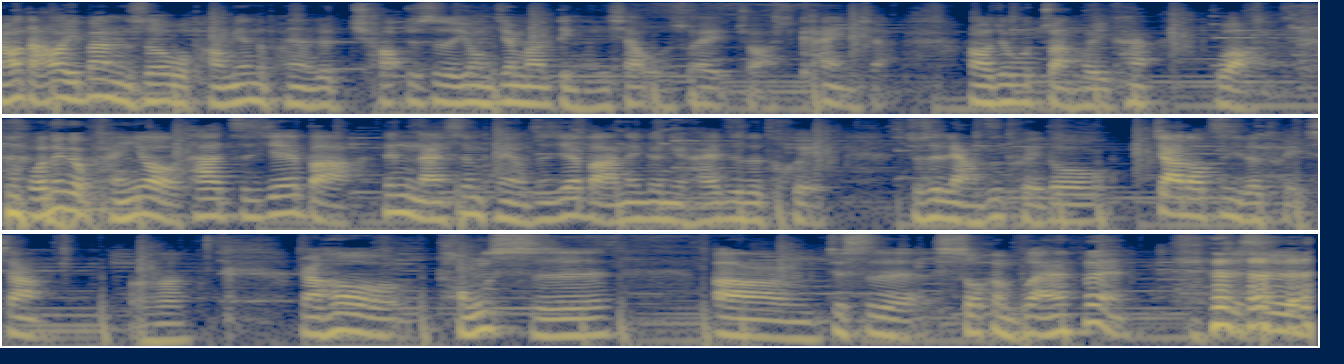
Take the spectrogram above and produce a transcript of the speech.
然后打到一半的时候，我旁边的朋友就敲，就是用肩膀顶了一下我说：“哎，主要是看一下。”然后我就转回一看，哇，我那个朋友他直接把那个男生朋友直接把那个女孩子的腿，就是两只腿都架到自己的腿上，然后同时。嗯，就是手很不安分，就是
